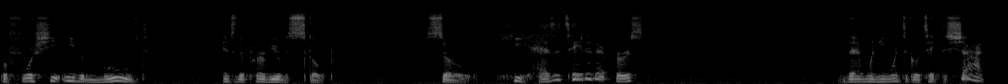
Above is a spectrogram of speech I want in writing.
before she even moved into the purview of his scope. So he hesitated at first. Then, when he went to go take the shot,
